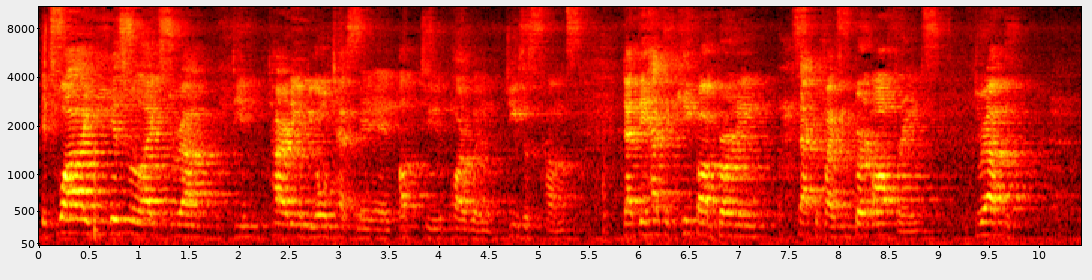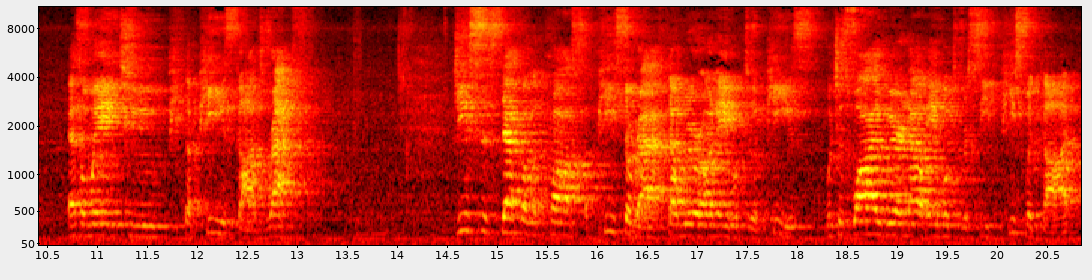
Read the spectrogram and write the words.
It's why the Israelites, throughout the entirety of the Old Testament and up to the part when Jesus comes, that they had to keep on burning, sacrificing burnt offerings throughout as a way to appease God's wrath. Jesus' death on the cross appeased the wrath that we were unable to appease which is why we are now able to receive peace with God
